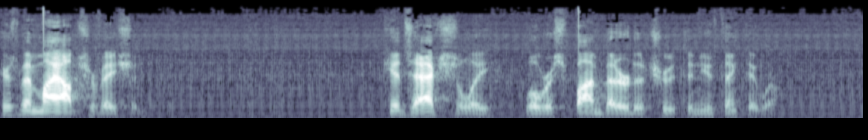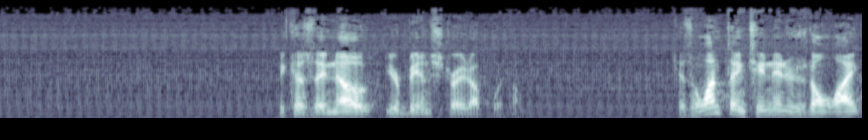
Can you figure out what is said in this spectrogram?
Here's been my observation kids actually will respond better to the truth than you think they will. Because they know you're being straight up with them. Because the one thing teenagers don't like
